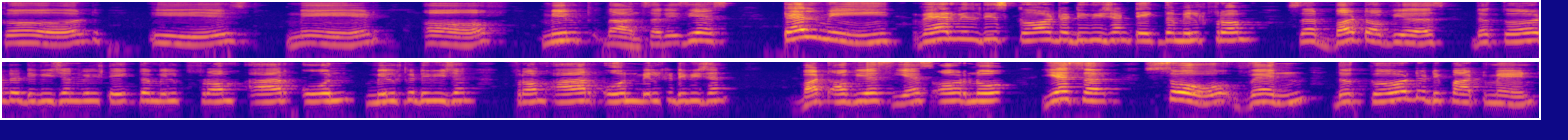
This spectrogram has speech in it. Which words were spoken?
Curd is made of milk. The answer is yes. Tell me, where will this curd division take the milk from? Sir, but obvious, the curd division will take the milk from our own milk division, from our own milk division. But obvious, yes or no? Yes, sir. So, when the curd department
